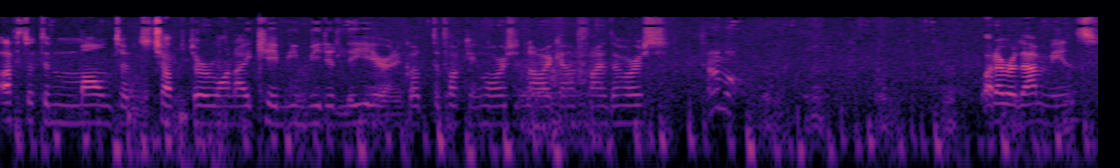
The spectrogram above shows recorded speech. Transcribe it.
after the mountains chapter one I came immediately here and got the fucking horse and now I can't find the horse. Come on. Whatever that means.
